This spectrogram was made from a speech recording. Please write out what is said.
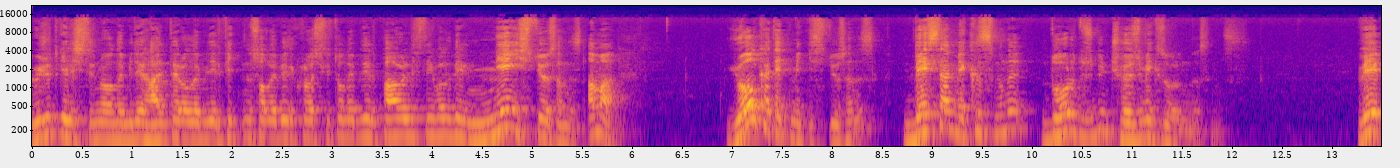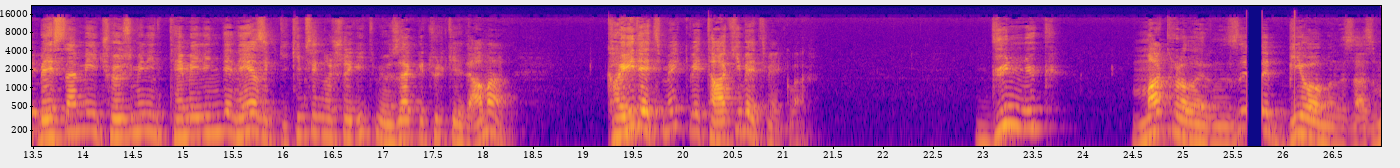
vücut geliştirme olabilir, halter olabilir, fitness olabilir, crossfit olabilir, powerlifting olabilir ne istiyorsanız ama yol kat etmek istiyorsanız beslenme kısmını doğru düzgün çözmek zorundasınız. Ve beslenmeyi çözmenin temelinde ne yazık ki kimsenin hoşuna gitmiyor özellikle Türkiye'de ama kayıt etmek ve takip etmek var. Günlük makrolarınızı biliyor olmanız lazım.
